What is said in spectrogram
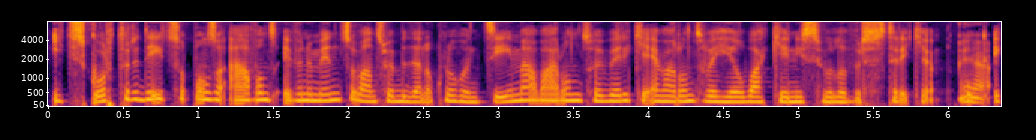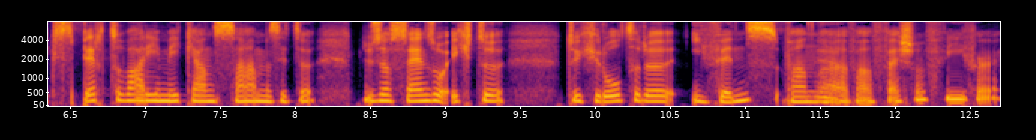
iets kortere dates op onze avondevenementen, want we hebben dan ook nog een thema waar rond we werken en waar rond we heel wat kennis willen verstrekken. Ook experten waar je mee kan samenzitten. Dus dat zijn zo echt de, de grotere events van, uh, van Fashion Fever.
